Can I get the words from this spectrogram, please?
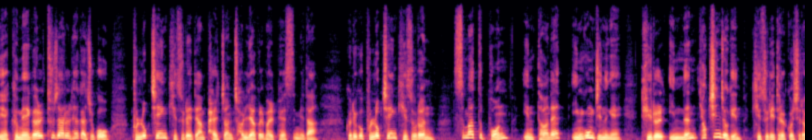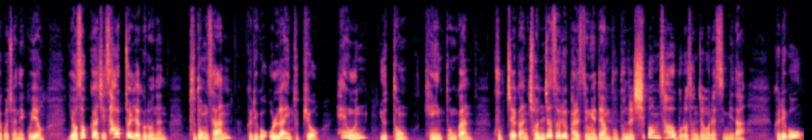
예, 금액을 투자를 해가지고 블록체인 기술에 대한 발전 전략을 발표했습니다. 그리고 블록체인 기술은 스마트폰, 인터넷, 인공지능의 뒤를 잇는 혁신적인 기술이 될 것이라고 전했고요. 여섯 가지 사업 전략으로는 부동산, 그리고 온라인 투표, 해운, 유통, 개인 통관, 국제 간 전자서류 발송에 대한 부분을 시범 사업으로 선정을 했습니다. 그리고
